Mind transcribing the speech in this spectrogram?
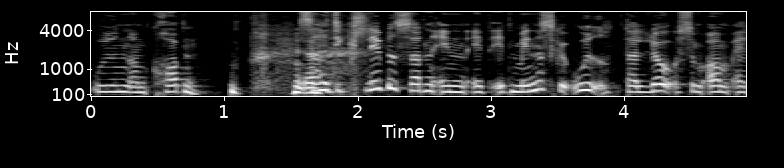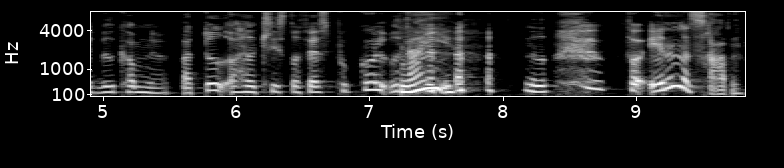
uden om kroppen. ja. Så havde de klippet sådan en, et, et menneske ud, der lå som om, at vedkommende var død og havde klistret fast på gulvet. Nej. ned for enden af trappen.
